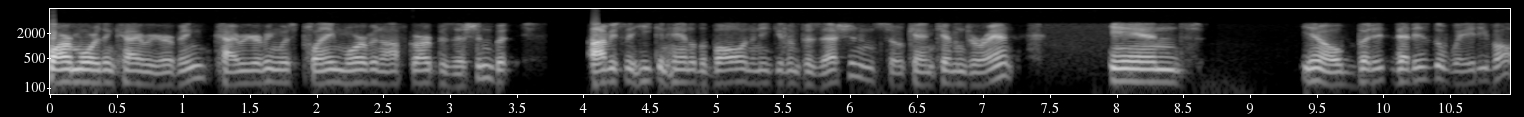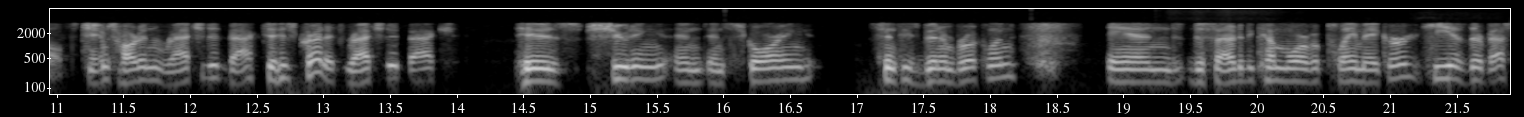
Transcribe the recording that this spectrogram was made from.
far more than Kyrie Irving. Kyrie Irving was playing more of an off guard position, but obviously he can handle the ball in any given possession, and so can Kevin Durant. And you know, but it, that is the way it evolved. James Harden ratcheted back to his credit, ratcheted back his shooting and, and scoring since he's been in Brooklyn and decided to become more of a playmaker. He is their best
